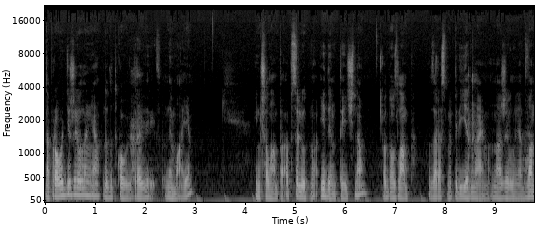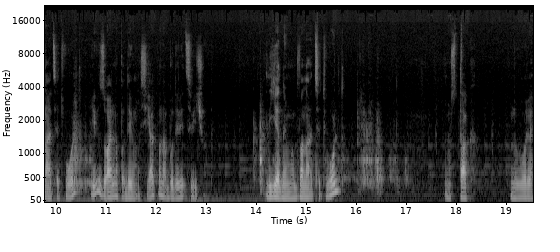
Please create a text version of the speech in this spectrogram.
На проводі живлення додаткових драйверів немає. Інша лампа абсолютно ідентична. Одну з ламп зараз ми під'єднаємо на живлення 12 вольт і візуально подивимося, як вона буде відсвічувати. Під'єднуємо 12 вольт. Ось так доволі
